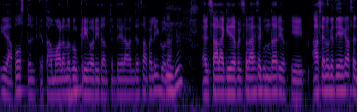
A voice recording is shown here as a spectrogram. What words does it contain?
y de Apostle, que estábamos hablando con Chris ahorita antes de grabar de esa película. Él sale aquí de personaje secundario y hace lo que tiene que hacer.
